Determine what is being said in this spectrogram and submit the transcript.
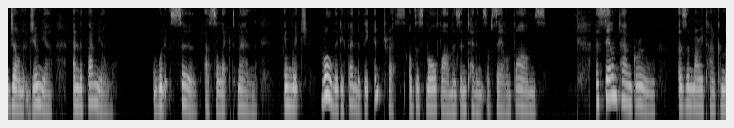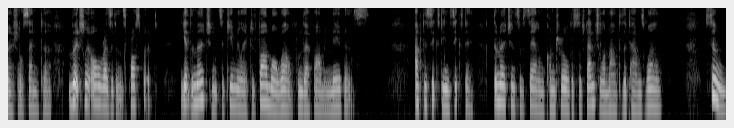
John Jr., and Nathaniel, would serve as select men, in which role they defended the interests of the small farmers and tenants of Salem farms. As Salem town grew as a maritime commercial centre, virtually all residents prospered, yet the merchants accumulated far more wealth from their farming neighbours. After 1660, the merchants of Salem controlled a substantial amount of the town's wealth. Soon,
